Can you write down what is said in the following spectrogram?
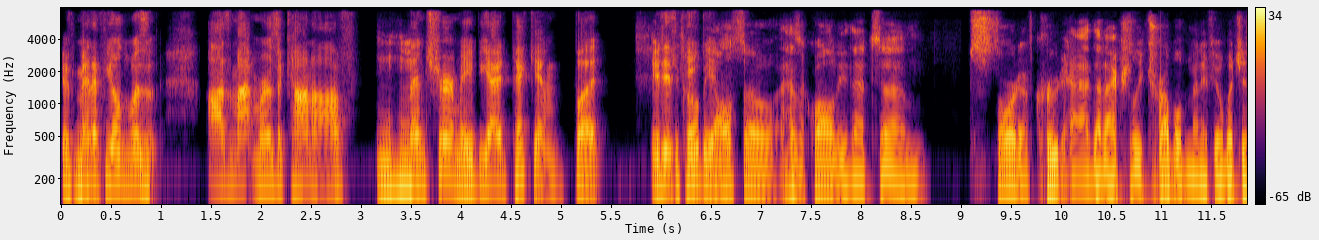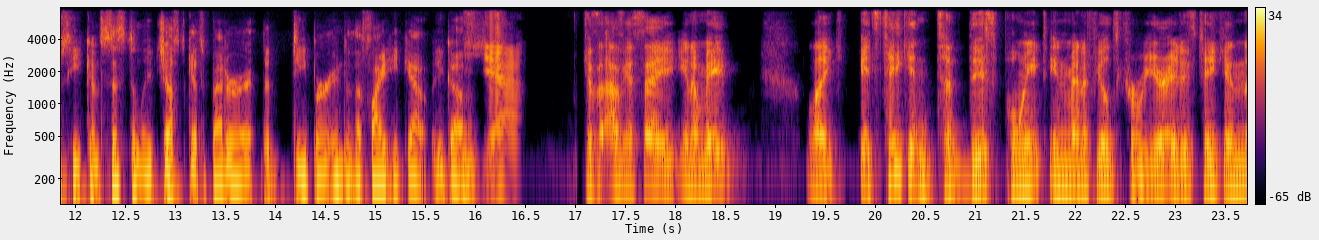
if Menifield was Azamat Murzakanov, Mhm. then sure, maybe I'd pick him. But it is Jacoby taken- also has a quality that um, sort of Crute had that actually troubled Menifield, which is he consistently just gets better the deeper into the fight he go he goes. Yeah, because I was gonna say, you know, maybe like it's taken to this point in Menifield's career, it has taken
